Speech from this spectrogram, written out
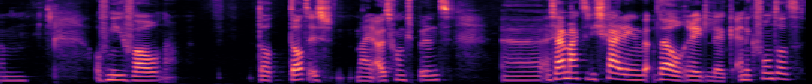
Um, of in ieder geval, nou, dat, dat is mijn uitgangspunt. En zij maakte die scheiding wel redelijk. En ik vond dat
